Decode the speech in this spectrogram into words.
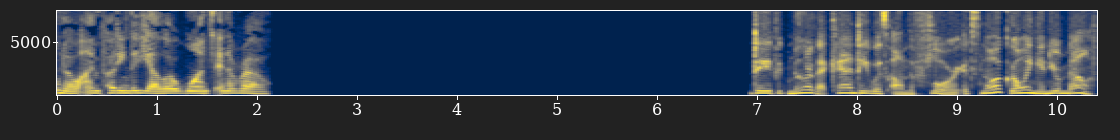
Oh no I'm putting the yellow ones in a row. David Miller that candy was on the floor it's not going in your mouth.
